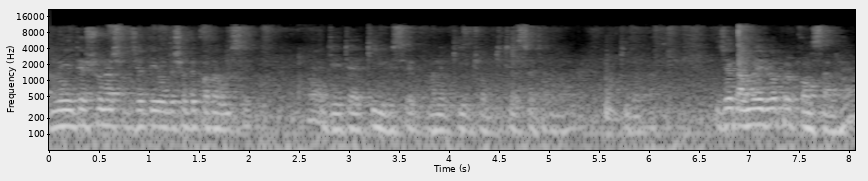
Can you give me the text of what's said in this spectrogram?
আমি এটা শোনার সাথে সাথে ওদের সাথে কথা বলছি হ্যাঁ যে এটা কী হয়েছে মানে কী সব ডিটেলসটা জানব, কী ব্যাপার। যাক, আমরা এর ব্যাপারে কনসার্ন হ্যাঁ?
